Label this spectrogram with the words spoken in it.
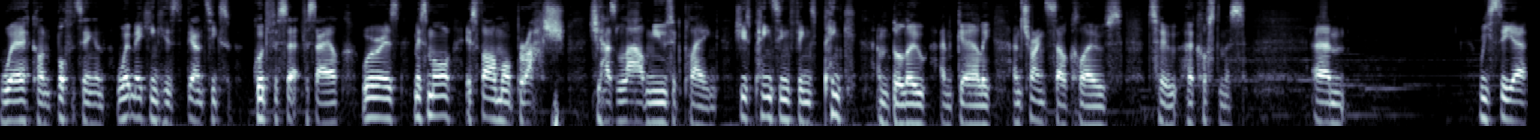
work on buffeting and work making his the antiques good for for sale, whereas Miss Moore is far more brash. She has loud music playing. She is painting things pink and blue and girly and trying to sell clothes to her customers. Um, we see her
